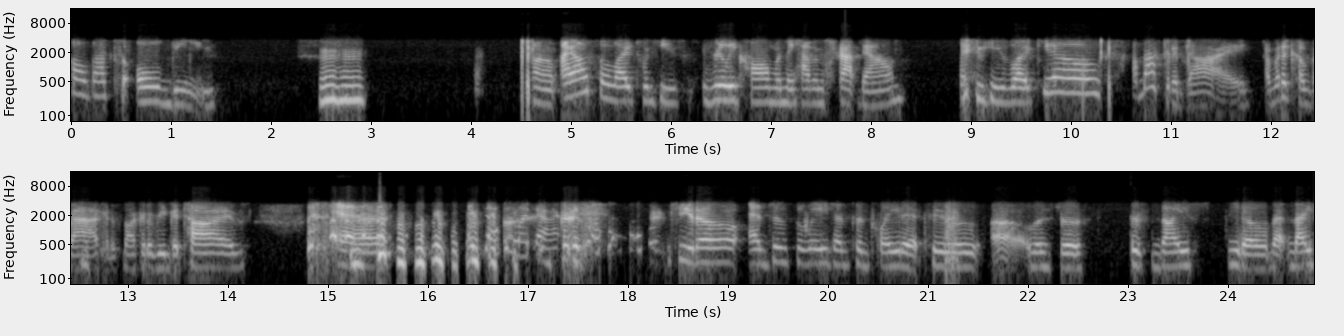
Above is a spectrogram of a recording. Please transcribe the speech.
callback to old Dean. mhm. Um, I also liked when he's really calm when they have him strapped down, and he's like, you know, I'm not gonna die. I'm gonna come back, and it's not gonna be good times. And exactly like that. you know, and just the way Jensen played it too uh, was just this nice, you know, that nice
